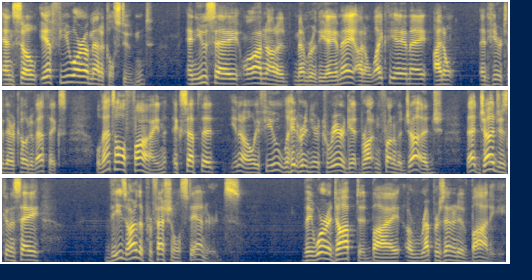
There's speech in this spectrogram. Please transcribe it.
And so if you are a medical student and you say, well, I'm not a member of the AMA, I don't like the AMA, I don't adhere to their code of ethics, well, that's all fine, except that, you know, if you later in your career get brought in front of a judge, that judge is going to say, these are the professional standards. They were adopted by a representative body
